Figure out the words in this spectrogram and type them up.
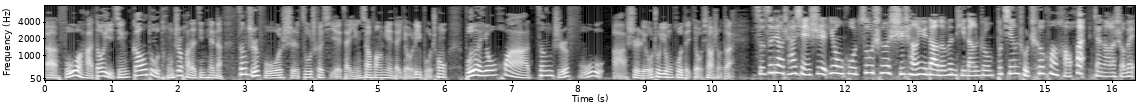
呃服务哈都已经高度同质化的今天呢，增值服务是租车企业在营销方面的有力补充，不断优化增值服务啊是留住用户的有效手段。此次调查显示，用户租车时常遇到的问题当中，不清楚车况好坏占到了首位，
